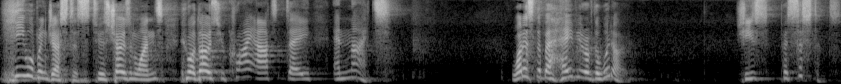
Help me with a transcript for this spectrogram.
He will bring justice to His chosen ones, who are those who cry out day and night. What is the behavior of the widow? She's persistent.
